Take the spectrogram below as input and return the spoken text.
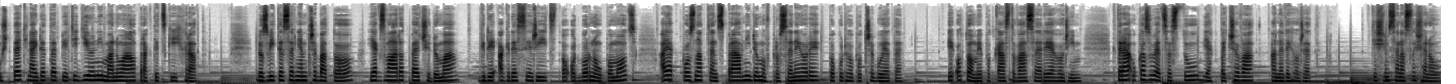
už teď najdete pětidílný manuál praktických rad. Dozvíte se v něm třeba to, jak zvládat péči doma, kdy a kde si říct o odbornou pomoc a jak poznat ten správný domov pro seniory, pokud ho potřebujete. I o tom je podcastová série Hořím, která ukazuje cestu, jak pečovat a nevyhořet. Těším se na slyšenou.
